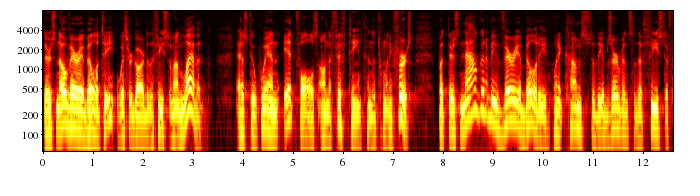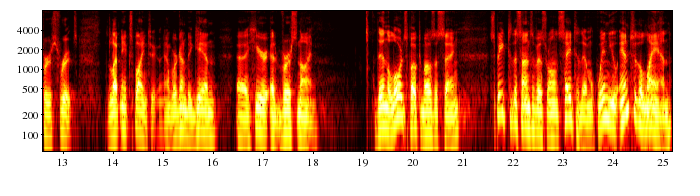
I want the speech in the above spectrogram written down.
There's no variability with regard to the Feast of Unleavened as to when it falls on the 15th and the 21st. But there's now going to be variability when it comes to the observance of the Feast of First Fruits. Let me explain to you. And we're going to begin uh, here at verse 9. Then the Lord spoke to Moses, saying, Speak to the sons of Israel and say to them, When you enter the land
